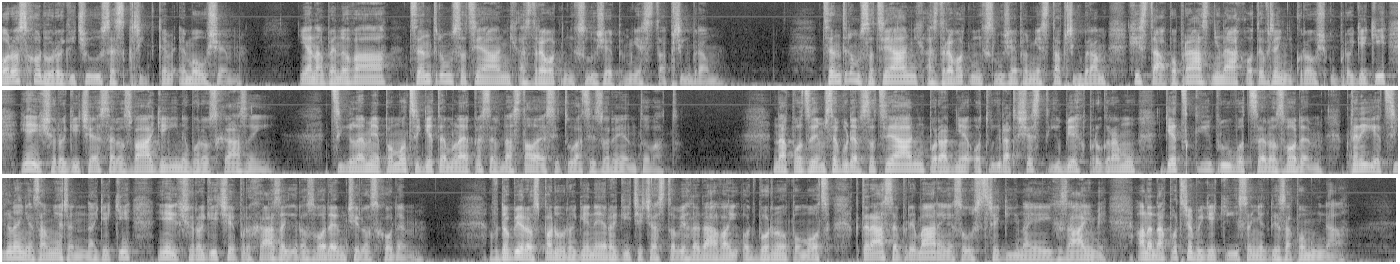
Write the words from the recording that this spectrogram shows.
O rozchodu rodičů se skřítkem Emotion. Jana Benová, Centrum sociálních a zdravotních služeb města Příbram. Centrum sociálních a zdravotních služeb města Příbram chystá po prázdninách otevření kroužku pro děti, jejichž rodiče se rozvádějí nebo rozcházejí. Cílem je pomoci dětem lépe se v nastalé situaci zorientovat. Na podzim se bude v sociální poradně otvírat šestý běh programu Dětský průvodce rozvodem, který je cíleně zaměřen na děti, jejichž rodiče procházejí rozvodem či rozchodem. V době rozpadu rodiny rodiče často vyhledávají odbornou pomoc, která se primárně soustředí na jejich zájmy, ale na potřeby dětí se někdy zapomíná.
